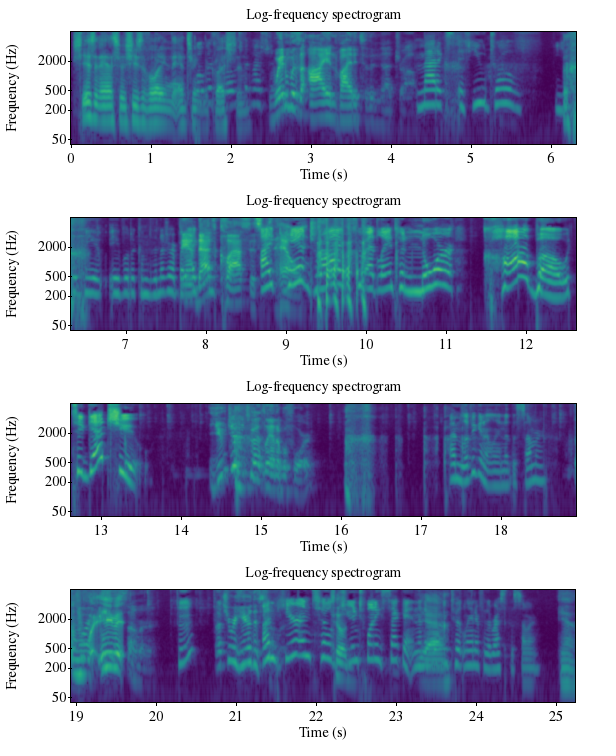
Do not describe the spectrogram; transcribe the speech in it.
She hasn't answered. She's avoiding the answering What the was question. the question? When was I invited to the nut drop? Maddox, if you drove, you would be able to come to the nut drop. But Damn, I, that's classist. I hell. can't drive to Atlanta nor Cabo to get you. You've driven to Atlanta before. I'm living in Atlanta this summer. Thought you were Wh- here even- this summer. Hmm? Thought you were here this I'm summer. here until Till- June 22nd, and then Yeah. I'm moving to Atlanta for the rest of the summer. Yeah,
